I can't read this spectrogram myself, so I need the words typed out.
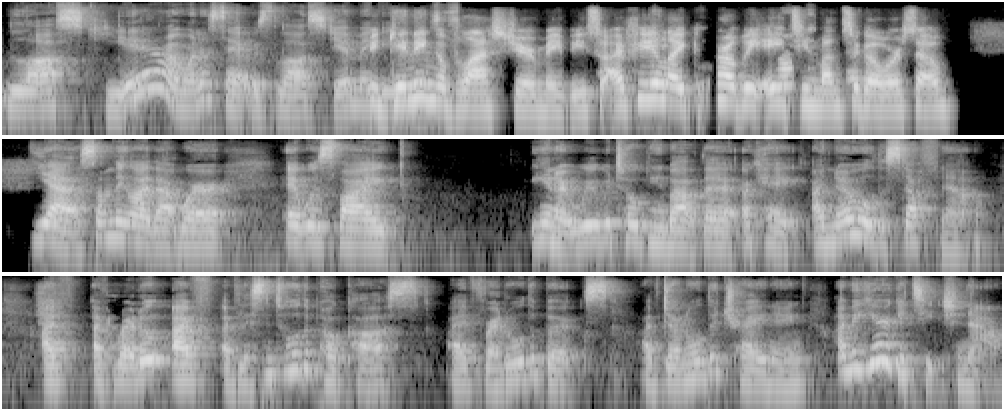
last year. I want to say it was last year, maybe beginning was, of last year, maybe. So I feel like probably 18 months ago or so. Yeah, something like that, where it was like, you know, we were talking about the okay, I know all the stuff now. I've I've read all I've I've listened to all the podcasts. I've read all the books. I've done all the training. I'm a yoga teacher now.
